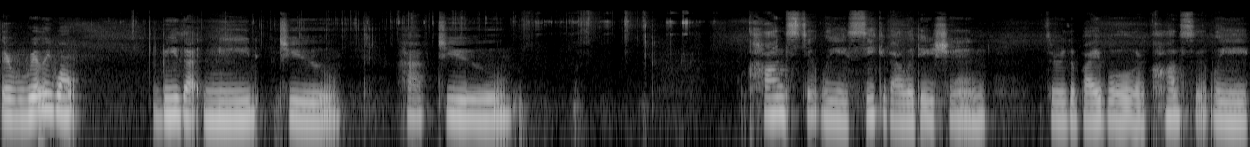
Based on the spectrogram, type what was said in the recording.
there really won't be that need to have to constantly seek validation through the Bible or constantly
